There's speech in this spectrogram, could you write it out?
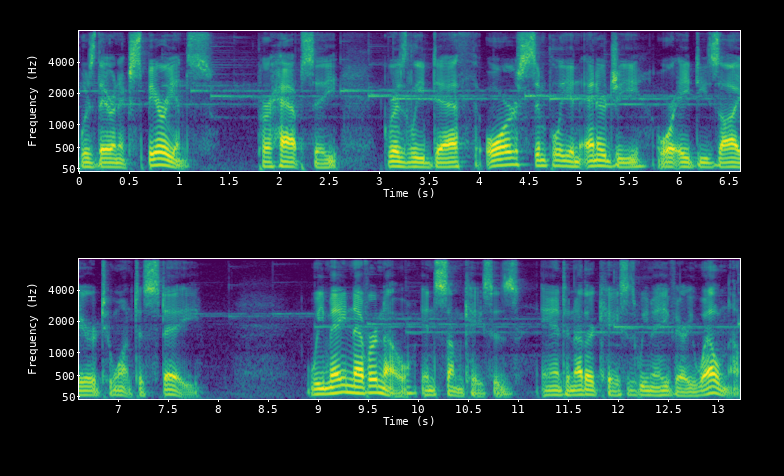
Was there an experience, perhaps a grisly death, or simply an energy or a desire to want to stay? We may never know in some cases, and in other cases we may very well know.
